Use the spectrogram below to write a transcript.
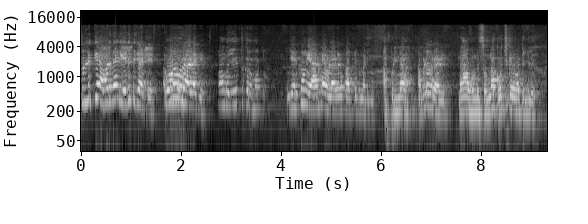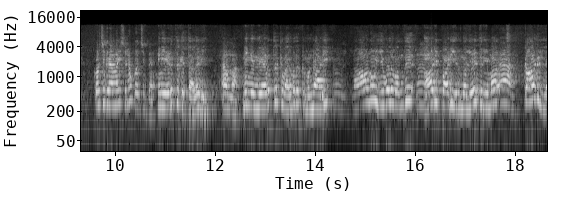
சொல்லுக்கு அவர் தான் எடுத்துக்காட்டு. ஒரு அழகு. நாங்க ஏத்துக்கிற மாட்டோம். இங்க இருக்கவங்க யாருமே அவ்வளவு அழகா பாத்துக்க மாட்டீங்க. அப்படின்னா? அவ்வளவு ஒரு அழகு. நான் ஒண்ணு சொன்னா கோச்சுக்கிற மாட்டீங்களே? கோச்சுக்கிற மாதிரி சொன்னா கோச்சுப்பேன். நீங்க இடத்திற்கு தலைவி. ஆமா. நீங்க இந்த இடத்திற்கு வருவதற்கு முன்னாடி நானும் இவளு வந்து ஆடி பாடி இருந்தோம். ஏன் தெரியுமா. காடு இல்ல.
